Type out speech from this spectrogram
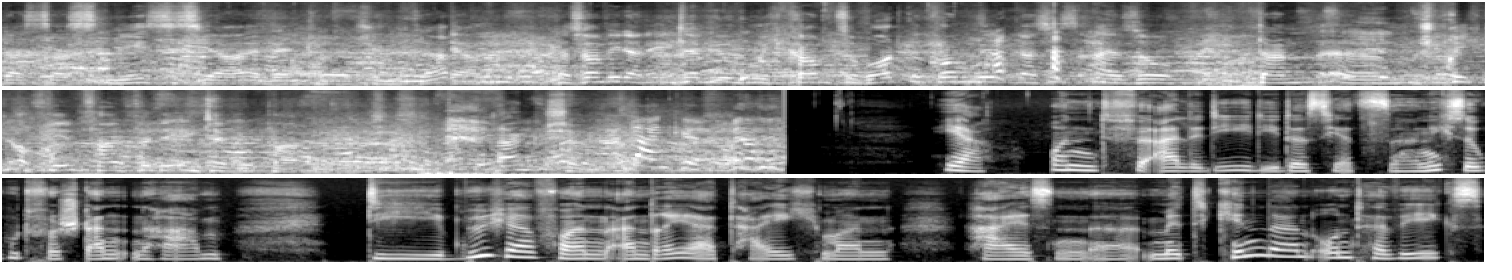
dass das nächstes Jahr eventuell schon klappt. Das war wieder ein Interview, wo ich kaum zu Wort gekommen bin. Das ist also dann ähm, spricht auf jeden Fall für den Interviewpartner. Dankeschön. Danke. Ja, und für alle die, die das jetzt äh, nicht so gut verstanden haben, die Bücher von Andrea Teichmann heißen äh, Mit Kindern unterwegs,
